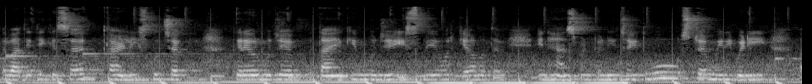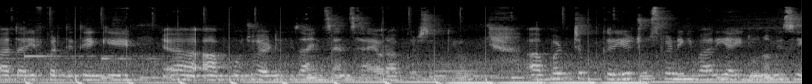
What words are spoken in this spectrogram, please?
करवाती थी कि, सर काइंडली इसको चेक करें और मुझे बताएँ कि मुझे इसमें और क्या मतलब इन्हेंसमेंट करनी चाहिए। तो वो उस टाइम मेरी बड़ी तारीफ़ करते थे कि आपको जो है डिज़ाइन सेंस है और आप कर सकते हो। बट जब करियर चूज़ करने की बारी आई दोनों में से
